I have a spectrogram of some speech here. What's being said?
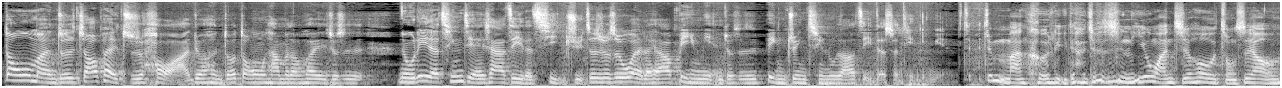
动物们就是交配之后啊，就很多动物它们都会就是努力的清洁一下自己的器具，这就是为了要避免就是病菌侵入到自己的身体里面，就蛮合理的。就是你用完之后总是要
